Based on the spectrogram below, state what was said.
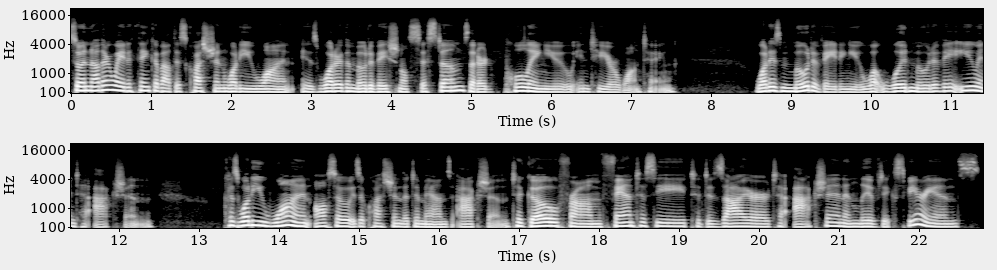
So, another way to think about this question, what do you want, is what are the motivational systems that are pulling you into your wanting? What is motivating you? What would motivate you into action? Because what do you want also is a question that demands action. To go from fantasy to desire to action and lived experience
